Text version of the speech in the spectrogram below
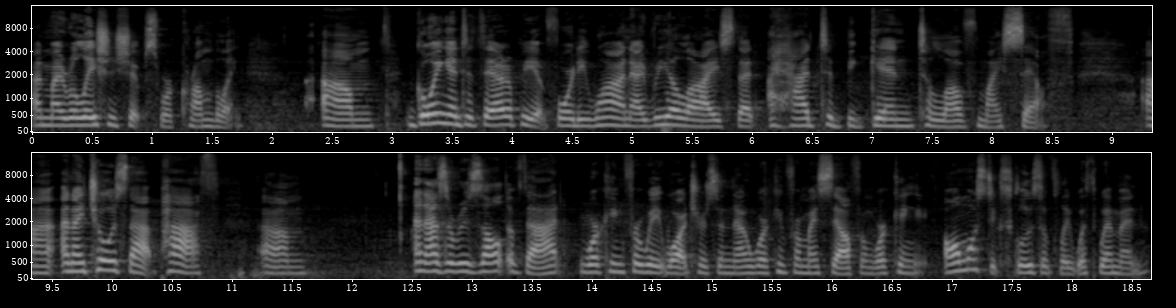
and my relationships were crumbling. um, going into therapy at 41, I realized that I had to begin to love myself. Uh, and I chose that path. Um, and as a result of that, working for Weight Watchers and now working for myself and working almost exclusively with women,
